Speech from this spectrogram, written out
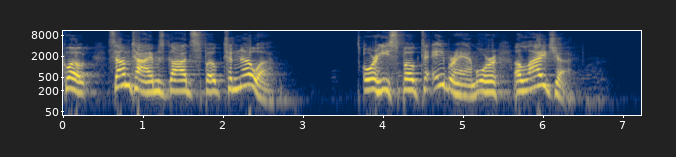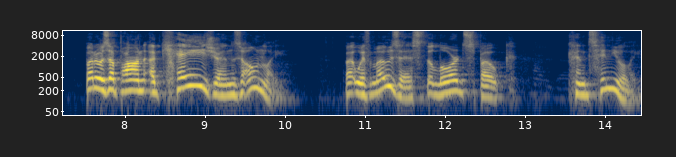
quote, Sometimes God spoke to Noah, or he spoke to Abraham, or Elijah, but it was upon occasions only. But with Moses, the Lord spoke continually.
